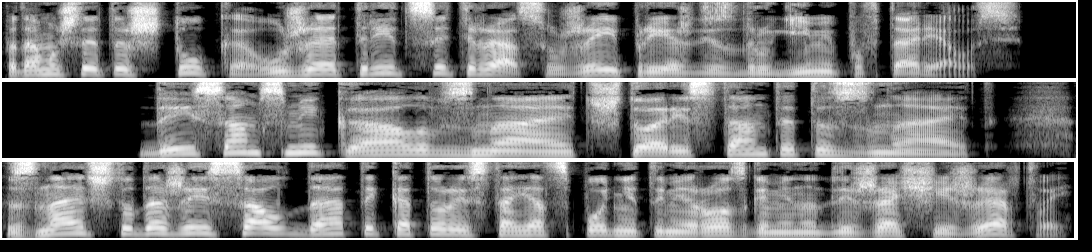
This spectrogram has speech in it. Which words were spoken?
потому что эта штука уже тридцать раз уже и прежде с другими повторялась. Да и сам Смекалов знает, что арестант это знает. Знает, что даже и солдаты, которые стоят с поднятыми розгами над лежащей жертвой,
